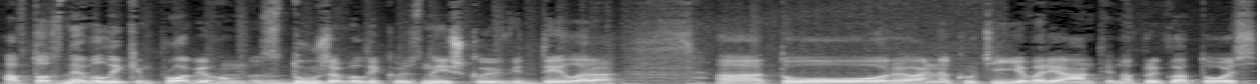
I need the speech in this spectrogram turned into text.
авто з невеликим пробігом, з дуже великою знижкою від дилера, то реально круті є варіанти. Наприклад, ось.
